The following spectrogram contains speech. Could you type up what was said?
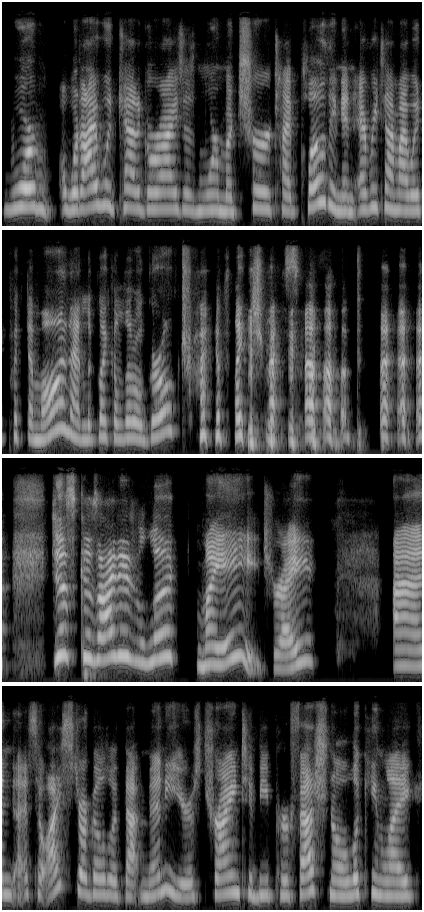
wore what I would categorize as more mature type clothing. And every time I would put them on, I'd look like a little girl trying to play dress up just because I didn't look my age, right? And uh, so I struggled with that many years trying to be professional, looking like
